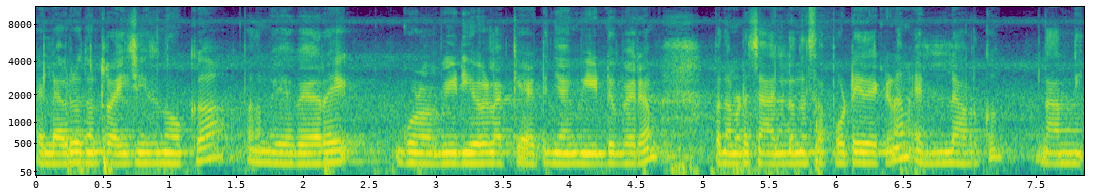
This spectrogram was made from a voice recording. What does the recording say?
എല്ലാവരും ഒന്ന് ട്രൈ ചെയ്ത് നോക്കുക. അപ്പം നമ്മൾ വേറെ ഗുണ വീഡിയോകളൊക്കെ ആയിട്ട് ഞാൻ വീണ്ടും വരാം. അപ്പം നമ്മുടെ ചാനലൊന്ന് സപ്പോർട്ട് ചെയ്തേക്കണം. എല്ലാവർക്കും നന്ദി.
